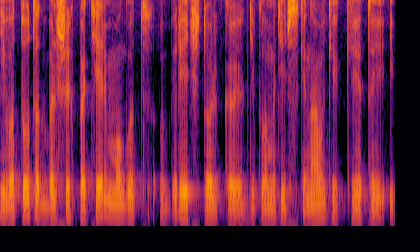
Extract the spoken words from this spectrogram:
И вот тут от больших потерь могут уберечь только дипломатические навыки какие-то. И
